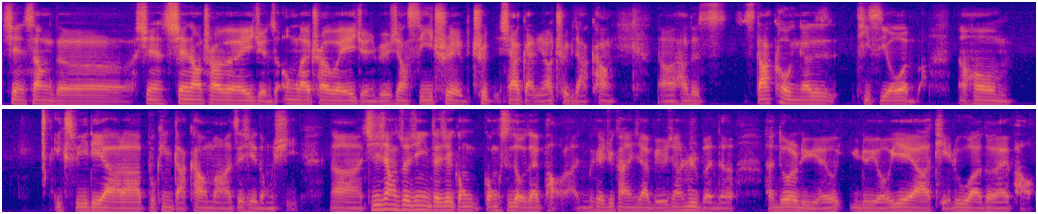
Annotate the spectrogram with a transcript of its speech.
线上的线线上 travel agent，online travel agent，比如像 Ctrip，Trip 现在改名叫 Trip.com，然后它的 stock code 应该是 T C O N 吧，然后 Expedia 啦，Booking.com 啊这些东西。那其实像最近这些公公司都有在跑了，你们可以去看一下，比如像日本的很多的旅游旅游业啊、铁路啊都在跑，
